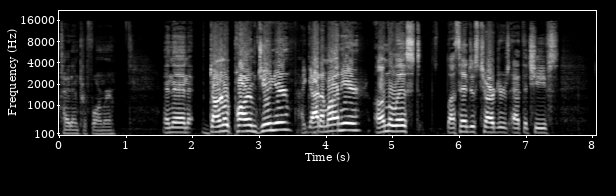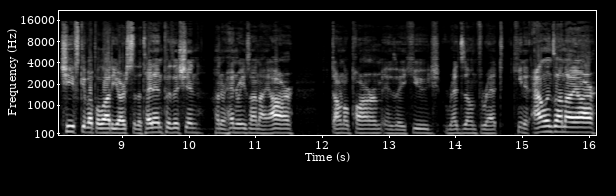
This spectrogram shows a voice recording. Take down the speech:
tight end performer. And then Donald Parham Jr., I got him on here on the list. Los Angeles Chargers at the Chiefs. Chiefs give up a lot of yards to the tight end position. Hunter Henry's on IR. Donald Parham is a huge red zone threat. Keenan Allen's on IR.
